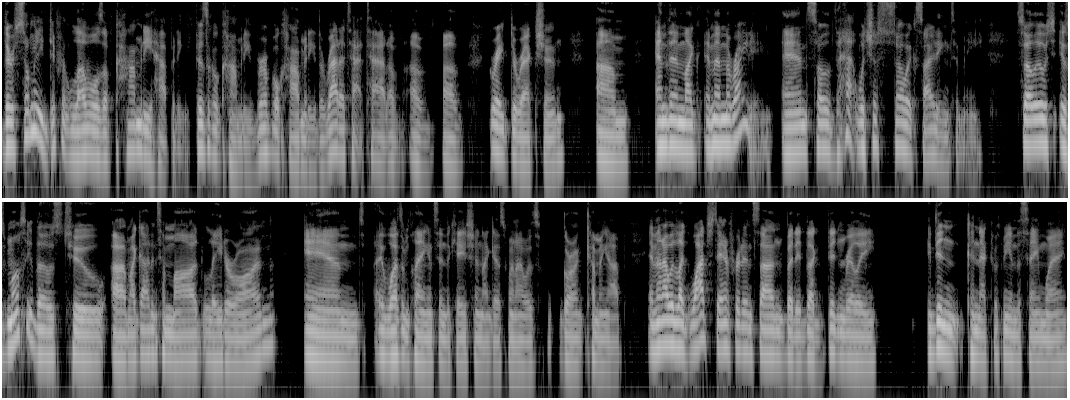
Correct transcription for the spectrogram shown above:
there's so many different levels of comedy happening: physical comedy, verbal comedy, the rat-a-tat-tat of of of great direction, um, and then like and then the writing. And so that was just so exciting to me. So it was was mostly those two. Um, I got into mod later on, and it wasn't playing in syndication, I guess, when I was growing coming up. And then I would like watch Sanford and Son, but it like didn't really it didn't connect with me in the same way.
